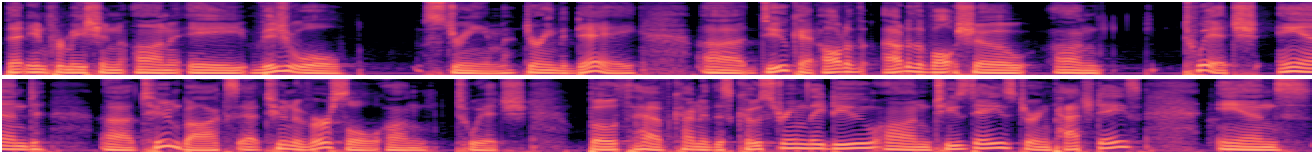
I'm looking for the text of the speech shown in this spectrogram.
that information on a visual stream during the day uh, duke at out of, out of the vault show on Twitch and uh, at Tooniversal on Twitch both have kind of this co-stream they do on Tuesdays during patch days and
